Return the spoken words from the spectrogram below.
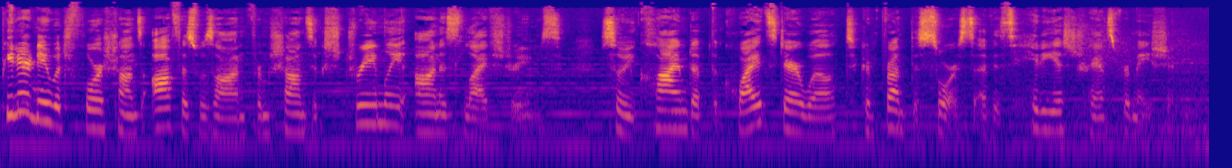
Peter knew which floor Sean's office was on from Sean's extremely honest live streams, so he climbed up the quiet stairwell to confront the source of his hideous transformation.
